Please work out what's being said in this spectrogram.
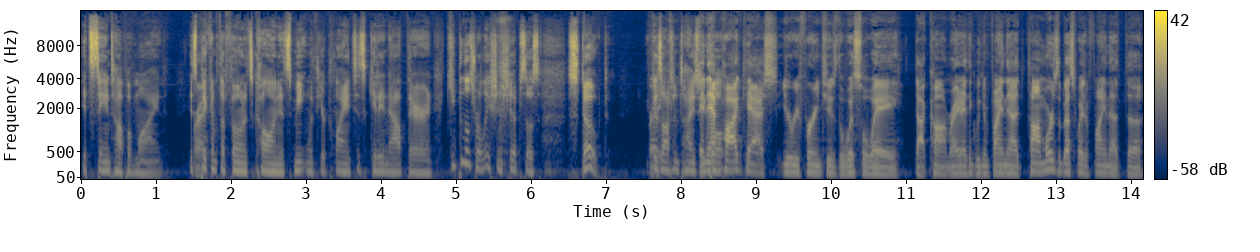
it's staying top of mind. It's Right. picking up the phone, it's calling, it's meeting with your clients, it's getting out there and keeping those relationships those stoked. Because Right. oftentimes and people, that podcast you're referring to is the whisselway.com, right? I think we can find that. Tom, where's the best way to find that uh,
